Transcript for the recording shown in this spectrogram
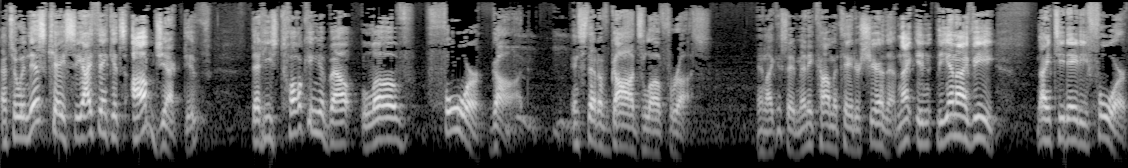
And so in this case, see, I think it's objective that he's talking about love for God instead of God's love for us. And like I said, many commentators share that. In the NIV, 1984,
